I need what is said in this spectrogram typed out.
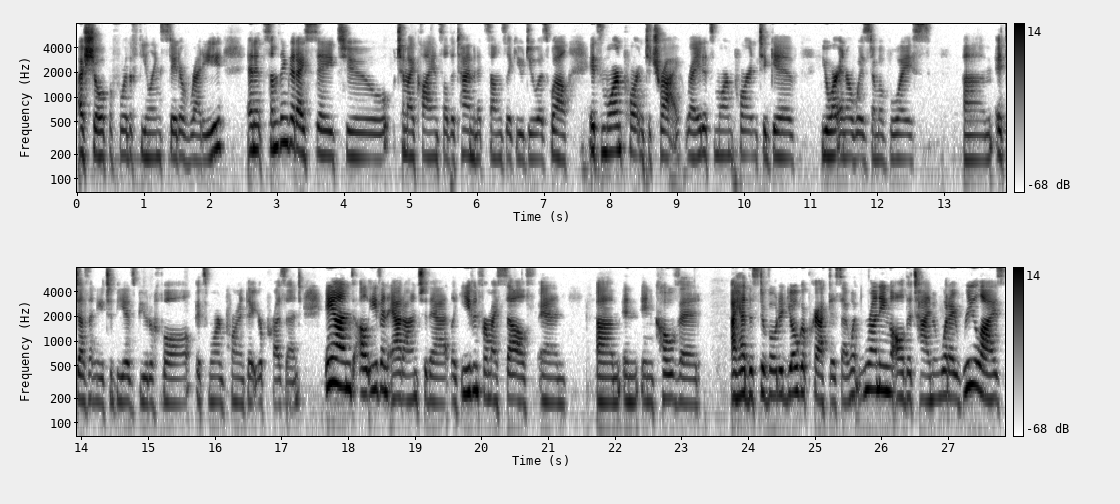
I show up before the feeling state of ready. And it's something that I say to to my clients all the time and it sounds like you do as well. It's more important to try, right? It's more important to give your inner wisdom a voice. Um, it doesn't need to be as beautiful. It's more important that you're present. And I'll even add on to that, like even for myself and um, in in COVID, I had this devoted yoga practice. I went running all the time. And what I realized,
